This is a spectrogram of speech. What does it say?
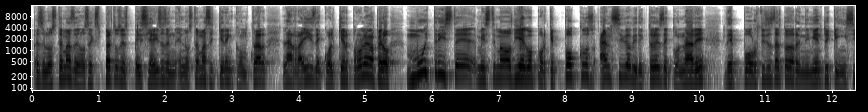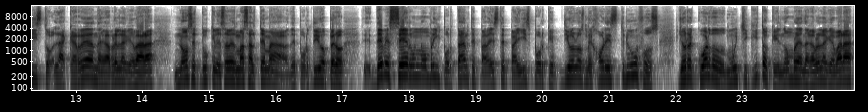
pues los temas de los expertos especialistas en, en los temas si quiere encontrar la raíz de cualquier problema. Pero muy triste, mi estimado Diego, porque pocos han sido directores de CONADE, deportistas de alto rendimiento y que, insisto, la carrera de Ana Gabriela Guevara, no sé tú que le sabes más al tema deportivo, pero debe ser un hombre importante para este país porque dio los mejores triunfos. Yo recuerdo muy chiquito que el nombre de Ana Gabriela Guevara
